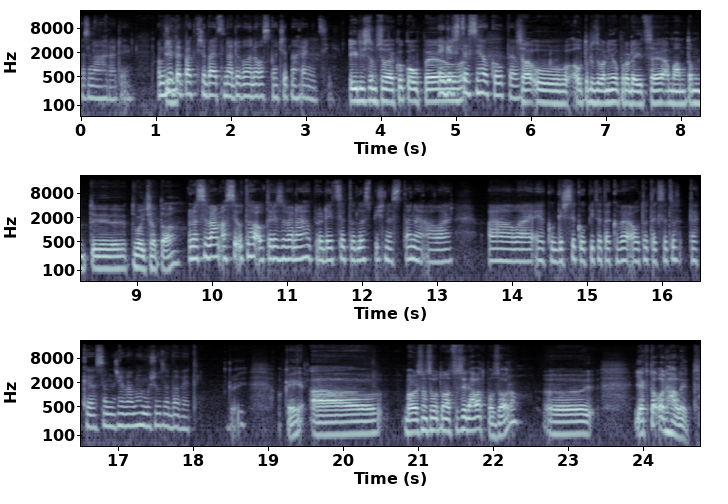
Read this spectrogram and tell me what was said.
bez náhrady. A můžete I... pak třeba jet na dovolenou a skončit na hranicích. I když jsem si ho jako koupil. I když jste si ho koupil. Třeba u autorizovaného prodejce a mám tam ty dvojčata. Ono se vám asi u toho autorizovaného prodejce tohle spíš nestane, ale, ale jako když si koupíte takové auto, tak, se to, tak eh, samozřejmě vám ho můžou zabavit. Okay. Okay. A bavili jsme se o tom, na co si dávat pozor. Eh, jak to odhalit?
